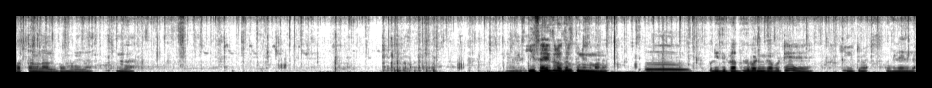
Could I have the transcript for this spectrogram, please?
మొత్తంగా నాలుగు బొమ్మడాలు ఇంకా? ఈ సైజులో వదులుతునింది మనం. ఇప్పుడు ఇది పెద్దది పడింది కాబట్టి ఇటు వదిలేదిలే.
